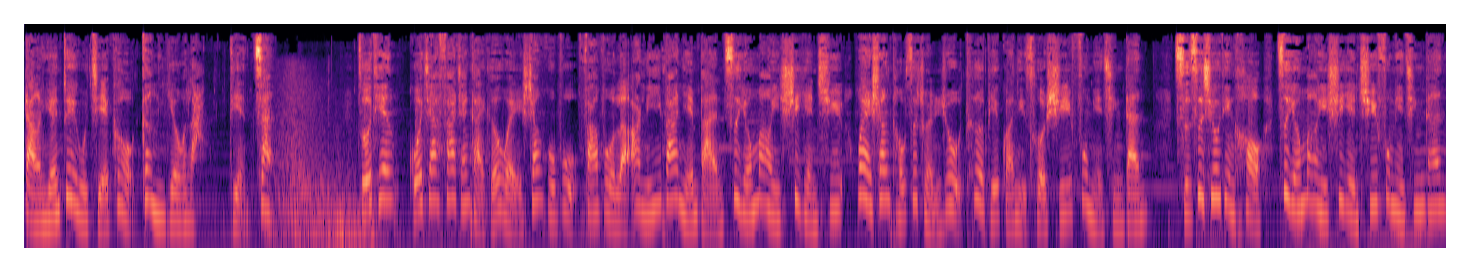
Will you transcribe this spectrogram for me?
党员队伍结构更优啦，点赞。昨天，国家发展改革委、商务部发布了二零一八年版自由贸易试验区外商投资准入特别管理措施负面清单。此次修订后，自由贸易试验区负面清单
